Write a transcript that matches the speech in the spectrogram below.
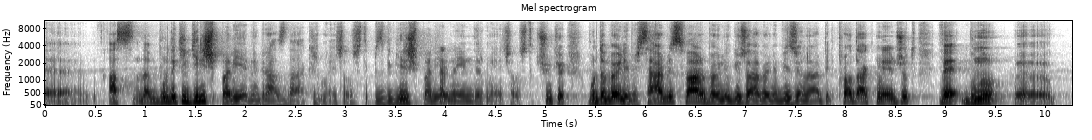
aslında buradaki giriş bariyerini biraz daha kırmaya çalıştık. Biz bir giriş bariyerini indirmeye çalıştık. Çünkü burada böyle bir servis var, böyle güzel böyle vizyoner bir product mevcut ve bunu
